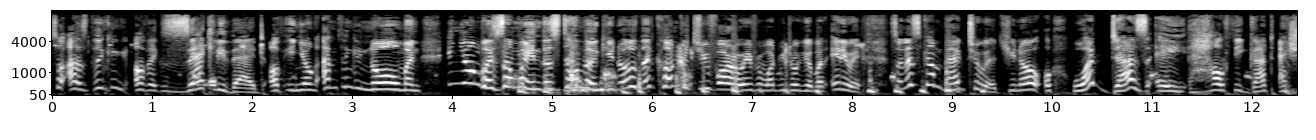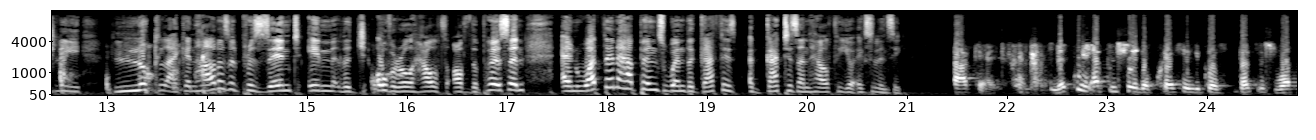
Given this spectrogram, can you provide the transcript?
So I was thinking of exactly that of Inyong. I'm thinking, no, man, Inyongo is somewhere in the stomach. You know, that can't be too far away from what we're talking about. Anyway, so let's come back to it. You know, what does a healthy gut actually look like, and how does it present in the overall health of the person? And what then happens when the gut is a gut is unhealthy, Your Excellency? Okay. Let me appreciate the question because that is what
